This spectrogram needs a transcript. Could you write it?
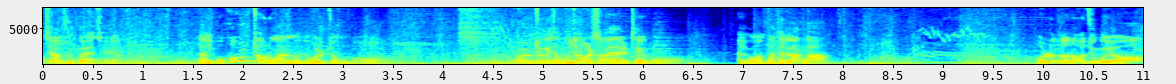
채워줄 거야 체력. 나 이거 홀 쪽으로 가는 거네 홀 쪽으로. 홀 쪽에서 무적을 써야 될 테고. 아 이거 완파 될란가? 볼룬도 넣어주고요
